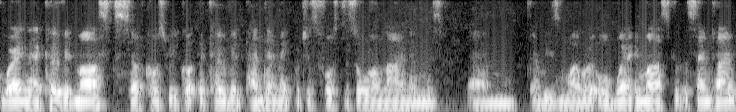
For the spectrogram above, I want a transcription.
wearing their COVID masks. So of course we've got the COVID pandemic, which has forced us all online and is um, a reason why we're all wearing masks at the same time.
